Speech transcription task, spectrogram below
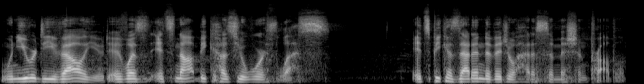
when you were devalued, it was, it's not because you're worthless. It's because that individual had a submission problem.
